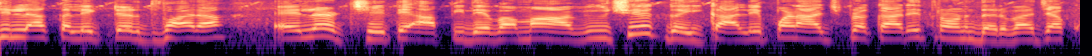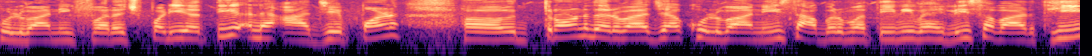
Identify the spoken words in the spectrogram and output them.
જિલ્લા કલેક્ટર દ્વારા એલર્ટ છે તે આપી દેવામાં આવ્યું છે. ગઈકાલે પણ આ જ પ્રકારે ત્રણ દરવાજા ખોલવાની ફરજ પડી હતી અને આજે પણ ત્રણ દરવાજા ખોલવાની સાબરમતીની વહેલી સવારથી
